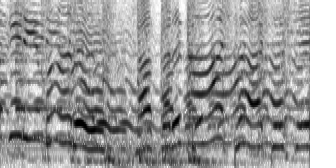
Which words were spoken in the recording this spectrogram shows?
નગરી મારો ઠાકરના ઠાઠ છે.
